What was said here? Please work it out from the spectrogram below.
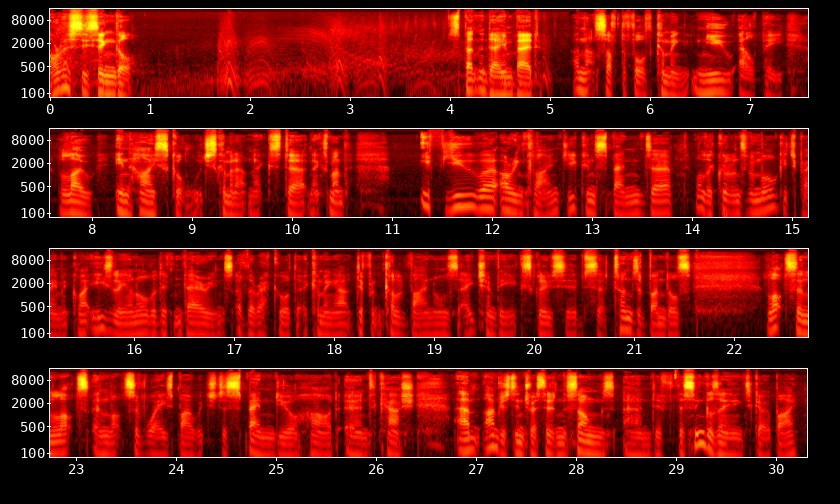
Morrissey single. Spent the day in bed, and that's off the forthcoming new LP, Low in High School, which is coming out next uh, next month. If you uh, are inclined, you can spend uh, well the equivalent of a mortgage payment quite easily on all the different variants of the record that are coming out, different coloured vinyls, HMV exclusives, uh, tons of bundles lots and lots and lots of ways by which to spend your hard earned cash. Um, I'm just interested in the songs, and if the single's anything to go by,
